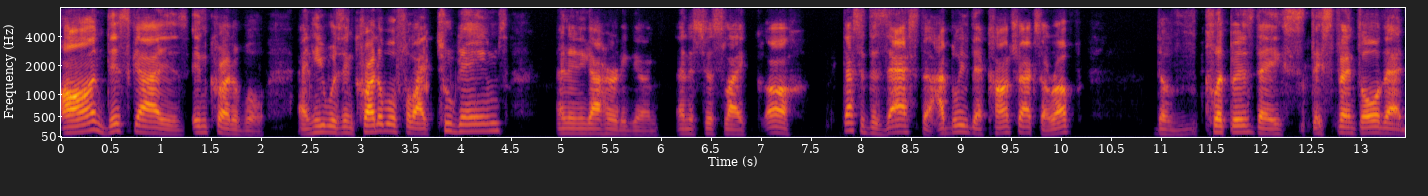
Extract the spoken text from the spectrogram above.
on, this guy is incredible. And he was incredible for like two games, and then he got hurt again. And it's just like, oh, that's a disaster. I believe their contracts are up the Clippers. They they spent all that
